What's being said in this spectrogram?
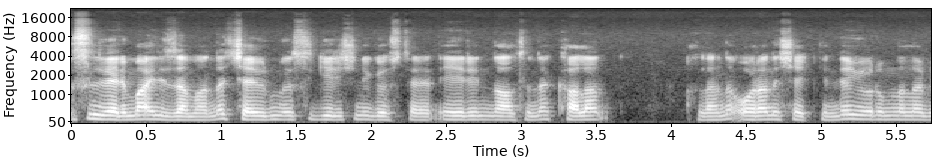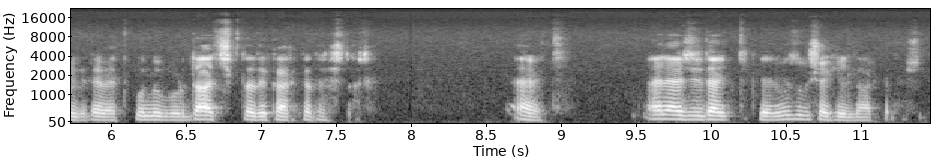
Isıl verim aynı zamanda çevirme ısı girişini gösteren eğrinin altında kalan alanı oranı şeklinde yorumlanabilir. Evet bunu burada açıkladık arkadaşlar. Evet. Enerji denkliklerimiz bu şekilde arkadaşlar.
